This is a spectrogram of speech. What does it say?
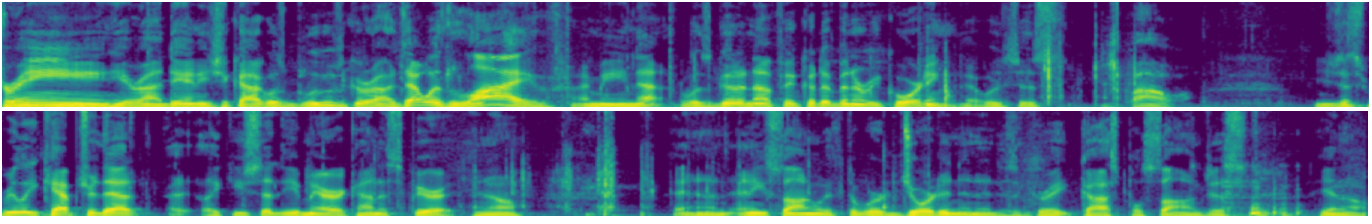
Train here on Danny Chicago's Blues Garage. That was live. I mean, that was good enough. It could have been a recording. That was just, wow. You just really captured that, uh, like you said, the Americana spirit, you know? And any song with the word Jordan in it is a great gospel song, just, you know.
